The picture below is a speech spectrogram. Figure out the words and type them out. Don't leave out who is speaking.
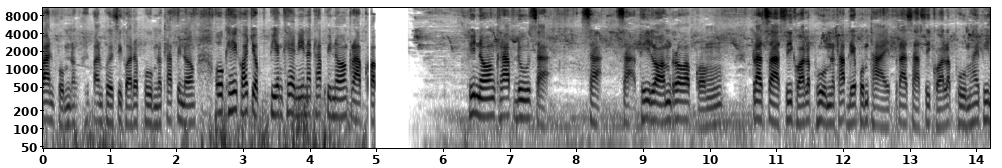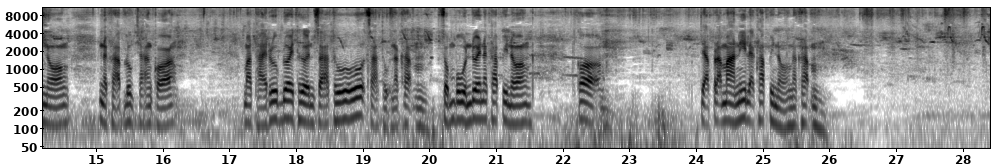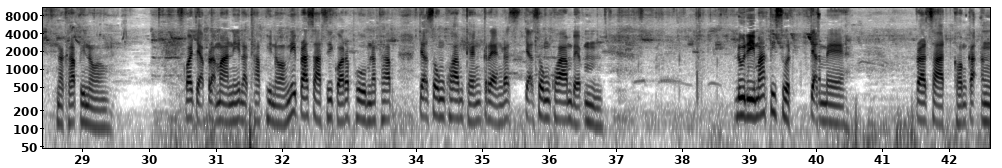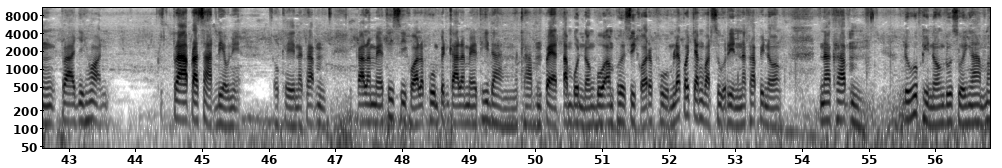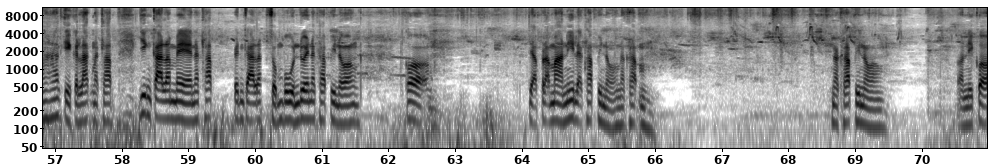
Speaker 1: บ้านผมบ้านอำเพอศรีขอรภูมินะครับ พี่น้องโอเค ขอจบเพียงแค่นี้นะครับ พี่น้องกราบขอบพี่น้องครับดูสระสระสะที่ล้อมรอบของปราสาทศรีขอรภูมินะครับ เดี๋ยวผมถ่ายปราสาทศรีขอรภูมิให้พี่น้องนะครับ ลูกช้างขอมาถ่ายรูปด้วยเทินสาธุสาธุนะครับ สมบูรณ์ด้วยนะครับ พี่น้องก็จะประมาณนี้แหละครับพี่น้องนะครับนะครับพี่น้อง ก็จะประมาณนี้แหละครับ พี่น้องนี่ปราสาทศรีขอรภูมินะครับ จะทรงความแข็งแกร่งและจะทรงความแบบดูดีมากที่สุดจะแมปราสาทของกะอังปลายี่ห้อปลาปราสาทเดียวเนี่ยโอเคนะครับกาละแมที่ศรีขอรภูมิเป็นกาละแมที่ดังนะครับแปดตำบลหนองบัวอำเภอศรีขอรภูมิ และก็จังหวัดสุรินทร์นะครับพี่น้องนะครับดูพี่น้องดูสวยงามมากเอกลักษณ์นะครับ ยิ่งกาละแมนะครับ เป็นการสมบูรณ์ด้วยนะครับ พี่น้องก็จะประมาณนี้แหละครับพี่น้องนะครับ นะครับพี่น้อง ตอนนี้ก็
